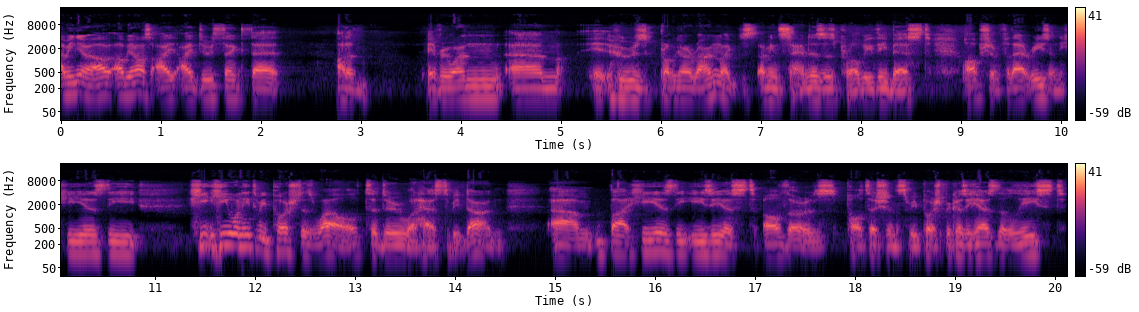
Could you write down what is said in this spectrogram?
I mean, you know, I'll, I'll be honest. I, I do think that out of everyone um, it, who's probably going to run, like I mean, Sanders is probably the best option for that reason. He is the he he will need to be pushed as well to do what has to be done. Um, but he is the easiest of those politicians to be pushed because he has the least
